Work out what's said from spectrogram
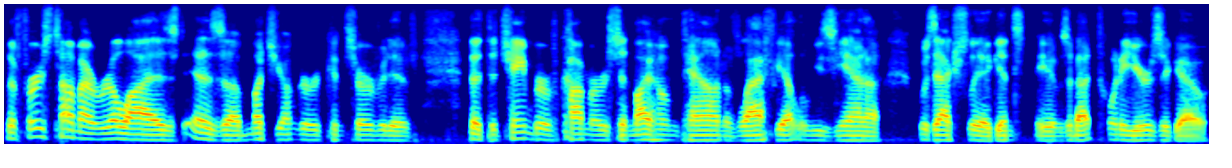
the first time I realized as a much younger conservative that the Chamber of Commerce in my hometown of Lafayette, Louisiana was actually against me. It was about 20 years ago.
